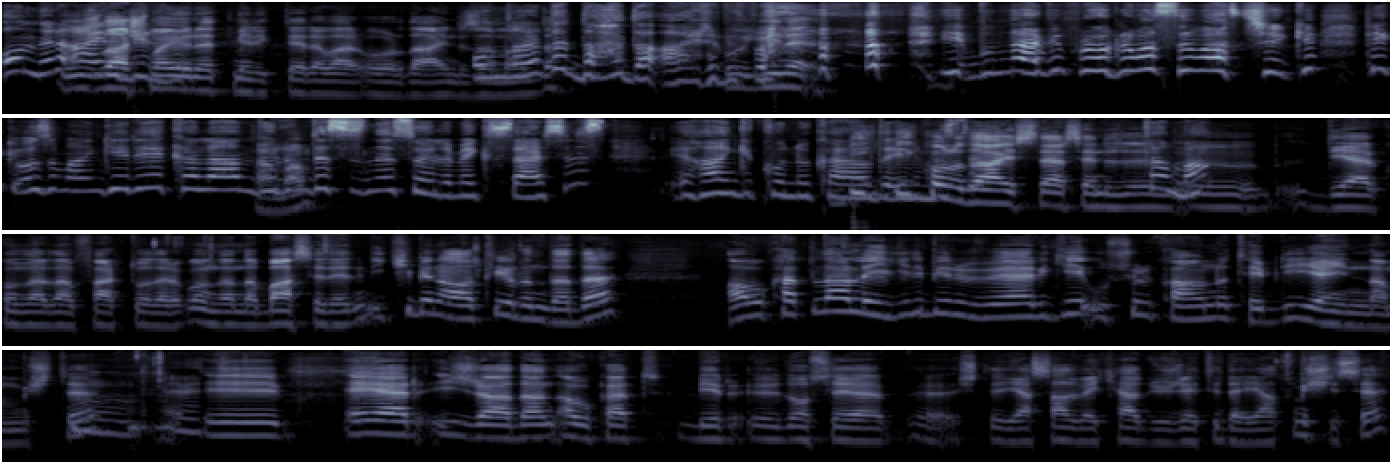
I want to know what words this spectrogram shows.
Onları ayrı Uzlaşma bir yönetmelikleri var orada aynı zamanda. Onları da daha da ayrı Bu bir yine Bunlar bir programa sığmaz çünkü. Peki o zaman geriye kalan Tamam. bölümde siz ne söylemek istersiniz? E, Hangi konu kaldı bir, bir elimizde? konu daha isterseniz e, Tamam. e, diğer konulardan farklı olarak ondan da bahsedelim. 2006 yılında da avukatlarla ilgili bir vergi usul kanunu tebliğ yayınlanmıştı. Hmm, evet. Ee, eğer icradan avukat bir e, dosyaya e, işte yasal vekalet ücreti de yatmış ise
